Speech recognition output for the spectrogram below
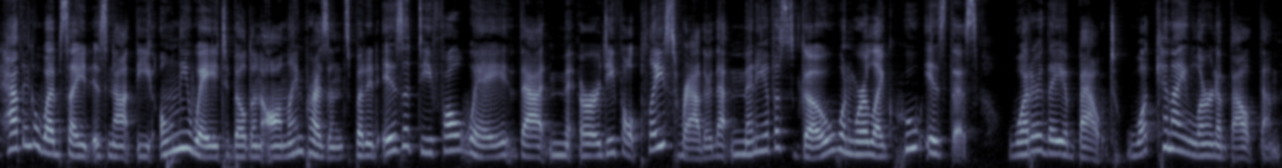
Having a website is not the only way to build an online presence, but it is a default way that, or a default place rather, that many of us go when we're like, who is this? What are they about? What can I learn about them?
